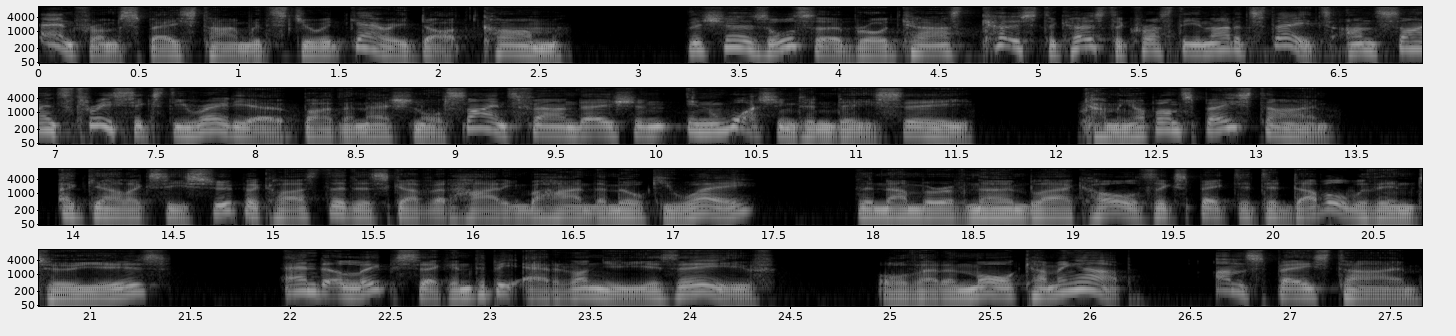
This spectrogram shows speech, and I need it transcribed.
and from spacetimewithstuartgary.com. The show's also broadcast coast to coast across the United States on Science 360 Radio by the National Science Foundation in Washington, D.C. Coming up on Space Time, a galaxy supercluster discovered hiding behind the Milky Way, the number of known black holes expected to double within two years, and a leap second to be added on New Year's Eve. All that and more coming up on Space Time.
